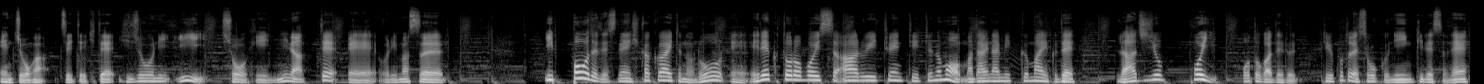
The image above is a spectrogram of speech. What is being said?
延長がついてきて非常にいい商品になって、おります。一方でですね、比較相手のロー、え、エレクトロボイス RE20 っていうのも、まあ、ダイナミックマイクでラジオっぽい音が出るっていうことですごく人気ですね。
